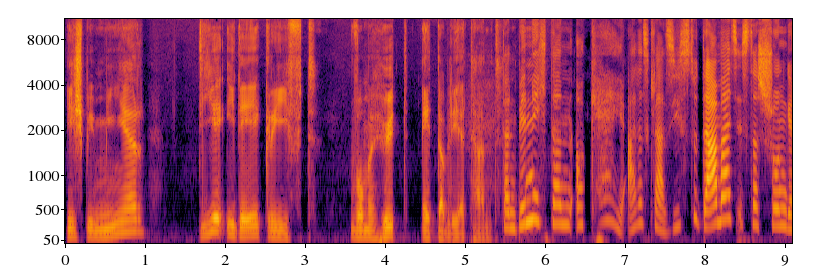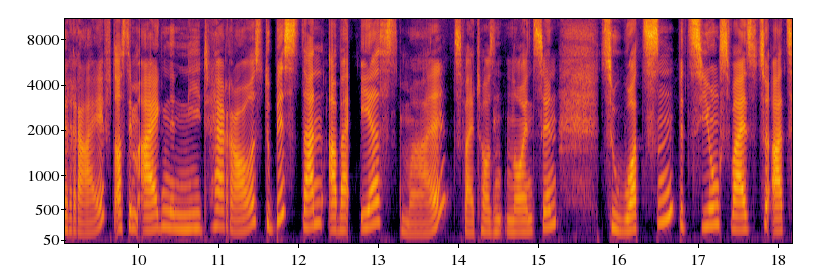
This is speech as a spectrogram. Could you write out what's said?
ist bei mir die Idee gereift, wo man heute etabliert haben. Dann bin ich dann, okay, alles klar. Siehst du, damals ist das schon gereift, aus dem eigenen Need heraus. Du bist dann aber erstmal 2019 zu Watson bzw. zu AZ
